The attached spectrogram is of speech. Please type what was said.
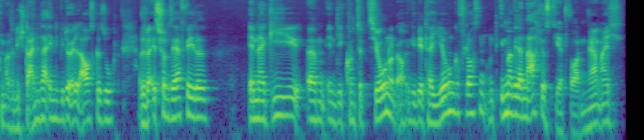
Haben also die Steine da individuell ausgesucht. Also da ist schon sehr viel Energie ähm, in die Konzeption und auch in die Detaillierung geflossen und immer wieder nachjustiert worden. Wir haben eigentlich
